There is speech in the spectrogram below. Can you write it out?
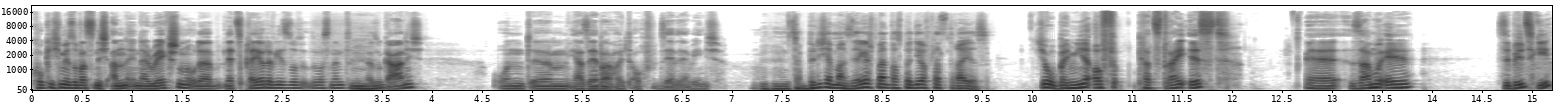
gucke ich mir sowas nicht an in der Reaction oder Let's Play oder wie ihr so, sowas nennt. Also gar nicht. Und ähm, ja, selber halt auch sehr, sehr wenig. Mhm, Da bin ich ja mal sehr gespannt, was bei dir auf Platz 3 ist. Jo, bei mir auf Platz 3 ist äh, Samuel Sibilski.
